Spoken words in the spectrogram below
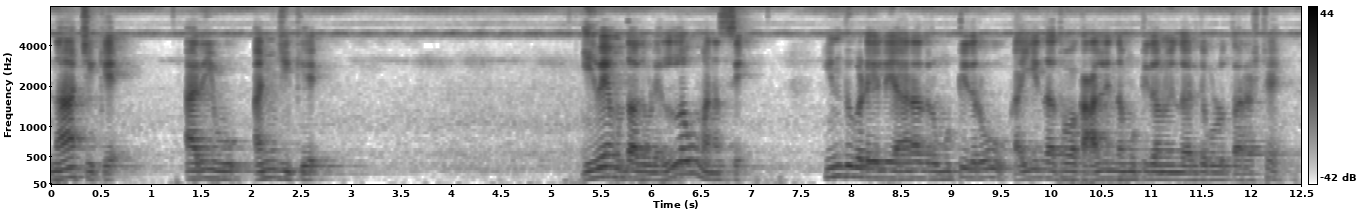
ನಾಚಿಕೆ. ಅರಿವು, ಅಂಜಿಕೆ. ಇವೇ ಮುಂತಾದವುಗಳೆಲ್ಲವೂ ಮನಸ್ಸೇ. ಹಿಂದುಗಡೆಯಲ್ಲಿ ಯಾರಾದರೂ ಮುಟ್ಟಿದರೂ ಕೈಯಿಂದ ಅಥವಾ ಕಾಲಿನಿಂದ ಮುಟ್ಟಿದನು ಎಂದು ಅರಿತುಕೊಳ್ಳುತ್ತಾರಷ್ಟೇ,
